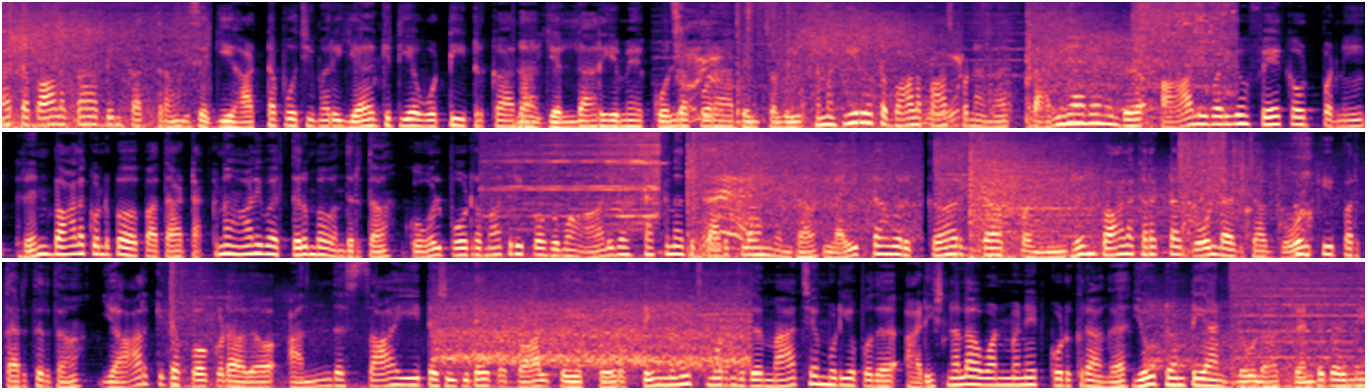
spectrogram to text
ஏட்ட பாலத்தா அப்படின்னு கத்துறான். இசகி அட்டப்பூச்சி மாதிரி ஏன் கிட்டயே ஒட்டிட்டு இருக்காதா எல்லாரையுமே கொல்ல போறேன் அப்படின்னு சொல்லி நம்ம ஹீரோட்ட பாலை பாஸ் பண்ணாம தனியாவே வந்து ஆலிவரையும் ஃபேக் அவுட் பண்ணி ரெண்டு பாலை கொண்டு போக பார்த்தா டக்குன்னு ஆலிவர் திரும்ப வந்துருத்தான். கோல் போடுற மாதிரி போகுமா? ஆலிவர் டக்குனு அது தடுக்கலாம்னு வந்தா லைட்டா ஒரு கர் டாப் பண்ணி ரெண்டு பாலை கரெக்டா கோல் அடிச்சா கோல் கீப்பர் தடுத்துருதான். யார்கிட்ட போக கூடாதோ அந்த சாயி டசி கிட்ட இப்ப பால் போயிருக்கு ஃபிஃப்டீன் மினிட்ஸ் முடிஞ்சது மேட்சே முடிய போது அடிஷனலா ஒன் மினிட் கொடுக்குறாங்க. யூ டுவெண்ட்டி அண்ட் ப்ளூல ரெண்டு பேருமே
